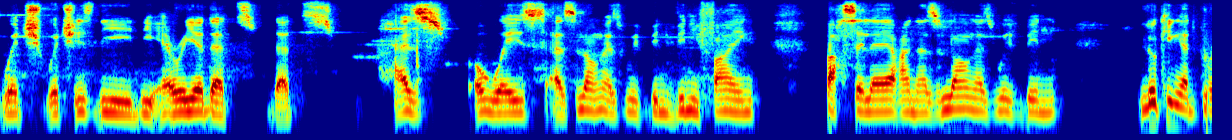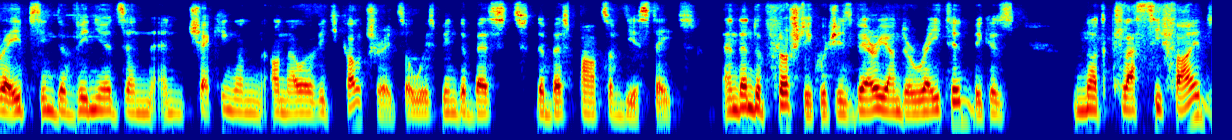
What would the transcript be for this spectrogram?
which which is the the area that that has always, as long as we've been vinifying parcellaire and as long as we've been looking at grapes in the vineyards and, and checking on, on our viticulture, it's always been the best the best parts of the estate. And then the Pflostig, which is very underrated because not classified.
